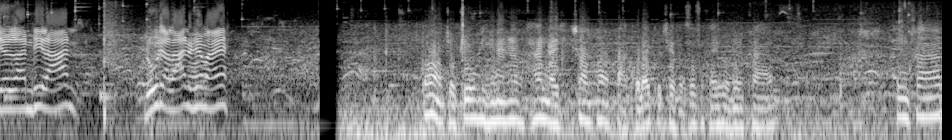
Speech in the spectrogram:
เจอกันที่ร้าน รู้จากร้านอยู่ใช่ไหม ก็จบคลิปนี้นะครับถ้าใครที่ชอบก็ฝากกดไลค์กดแชร์กดซับสไครต์ผมด้วยครับขอบคุณครับ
